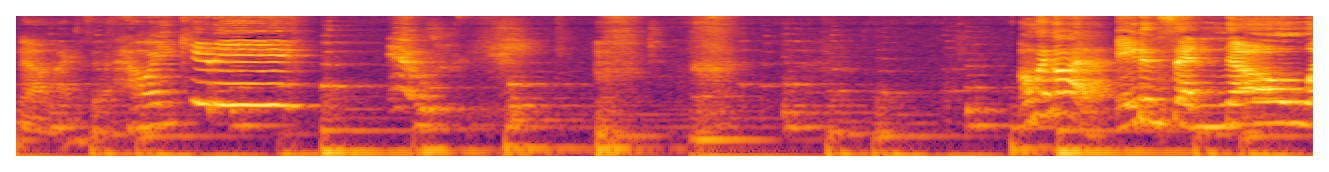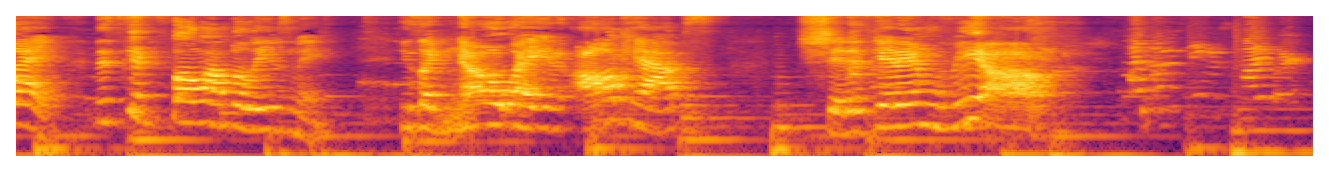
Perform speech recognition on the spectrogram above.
No, I'm not gonna say that. How are you, cutie? Ew. Oh my god, Aiden said no way. This kid full on believes me. He's like, no way, in all caps. Shit is getting real. I thought his name was Tyler.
